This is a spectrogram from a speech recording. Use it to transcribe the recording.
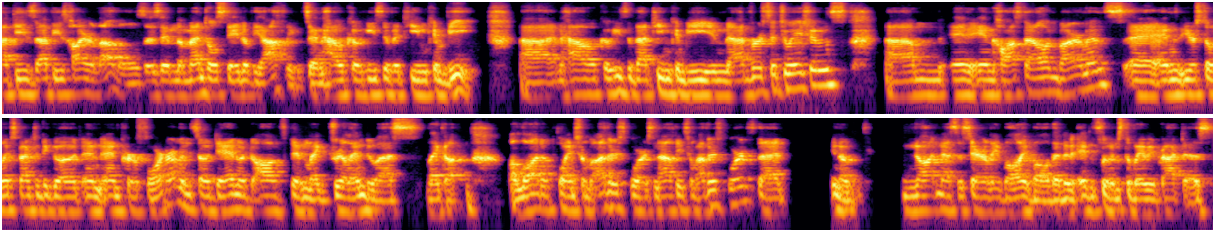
at these at these higher levels is in the mental state of the athletes and how cohesive a team can be, uh, and how cohesive that team can be in adverse situations, um, in, in, hostile environments, and you're still expected to go out and, and perform. And so Dan would often like drill into us like a, a lot of points from other sports and athletes from other sports that you know not necessarily volleyball that influenced the way we practice.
